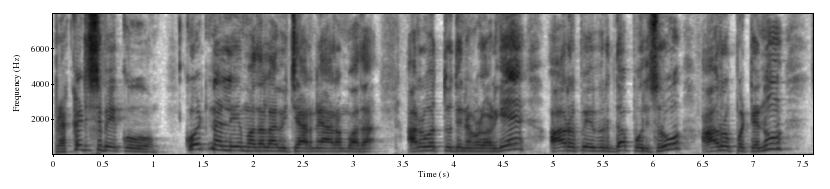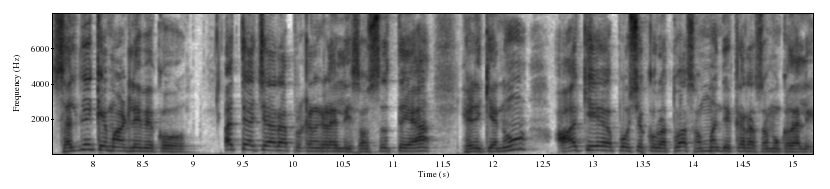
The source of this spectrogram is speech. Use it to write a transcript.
ಪ್ರಕಟಿಸಬೇಕು. ಕೋರ್ಟ್ನಲ್ಲಿ ಮೊದಲ ವಿಚಾರಣೆ ಆರಂಭವಾದ ಅರವತ್ತು ದಿನಗಳೊಳಗೆ ಆರೋಪಿಯ ವಿರುದ್ಧ ಪೊಲೀಸರು ಆರೋಪಟ್ಟಿಯನ್ನು ಸಲ್ಲಿಕೆ ಮಾಡಲೇಬೇಕು. ಅತ್ಯಾಚಾರ ಪ್ರಕರಣಗಳಲ್ಲಿ ಸಂಸ್ಥೆಯ ಹೇಳಿಕೆಯನ್ನು ಆಕೆಯ ಪೋಷಕರು ಅಥವಾ ಸಂಬಂಧಿಕರ ಸಮ್ಮುಖದಲ್ಲಿ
